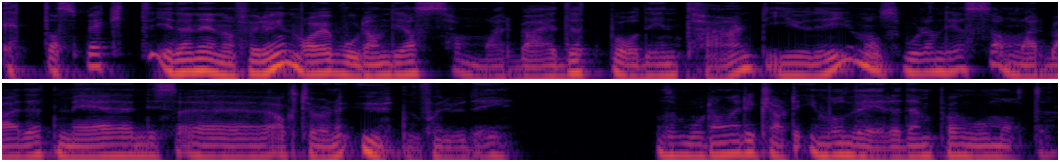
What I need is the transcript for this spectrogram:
et aspekt i den gjennomføringen var jo hvordan de har samarbeidet både internt i UDI, men også hvordan de har samarbeidet med disse eh, aktørene utenfor UDI. Altså hvordan har de klart å involvere dem på en god måte.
